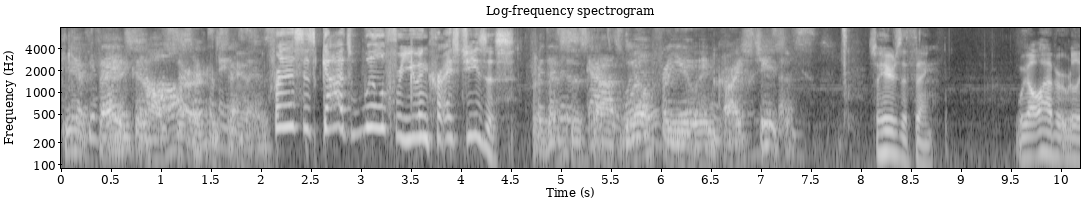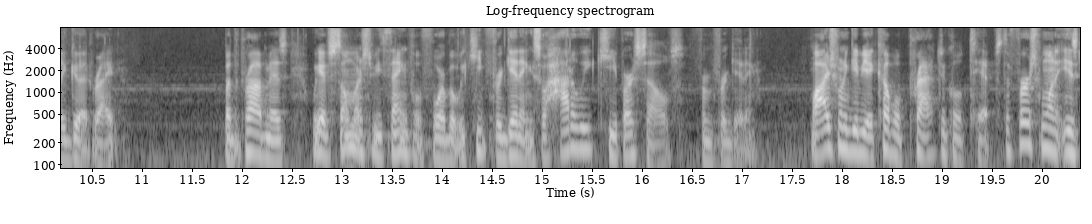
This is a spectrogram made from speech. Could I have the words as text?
Give thanks in all circumstances. For this is God's will for you in Christ Jesus. For this is God's will for you in Christ Jesus. So here's the thing we all have it really good, right? But the problem is, we have so much to be thankful for, but we keep forgetting. So, how do we keep ourselves from forgetting? Well, I just want to give you a couple practical tips. The first one is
